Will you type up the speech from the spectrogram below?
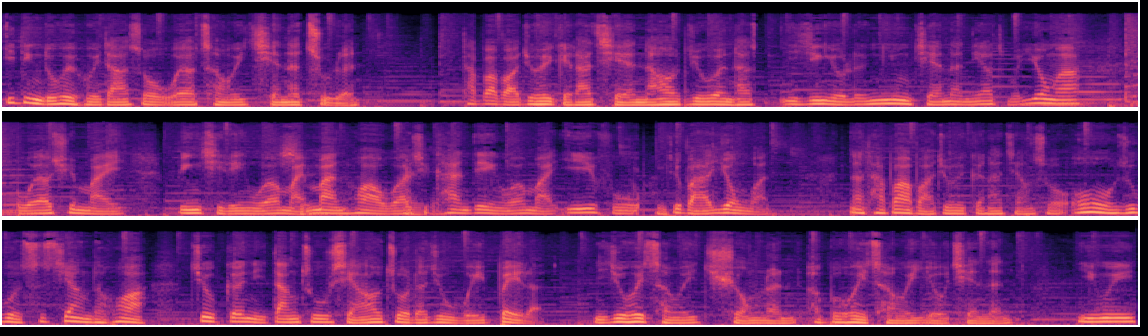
一定都会回答说，我要成为钱的主人。他爸爸就会给他钱，然后就问他，已经有了零用钱了，你要怎么用啊？我要去买。冰淇淋，我要买漫画，我要去看电影，我要买衣服，就把它用完。那他爸爸就会跟他讲说：“哦，如果是这样的话，就跟你当初想要做的就违背了，你就会成为穷人，而不会成为有钱人。因为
